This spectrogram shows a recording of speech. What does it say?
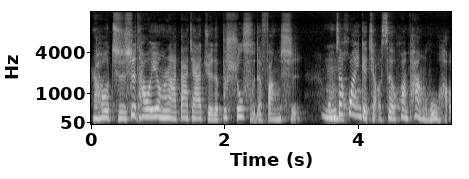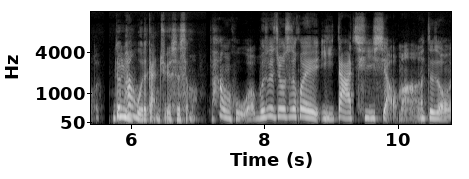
然后只是他会用让大家觉得不舒服的方式。嗯、我们再换一个角色，换胖虎好了。你对胖虎的感觉是什么？胖虎哦，不是就是会以大欺小吗？这种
